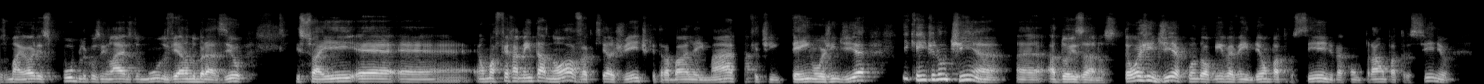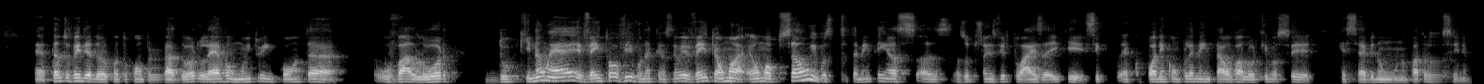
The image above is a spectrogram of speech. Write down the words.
os maiores públicos em lives do mundo vieram do Brasil. Isso aí é, é, é, uma ferramenta nova que a gente que trabalha em marketing tem hoje em dia e que a gente não tinha é, há dois anos. Então, hoje em dia, quando alguém vai vender um patrocínio, vai comprar um patrocínio, é, tanto o vendedor quanto o comprador levam muito em conta o valor do que não é evento ao vivo, né? Tem o evento é uma, é uma opção e você também tem as, as, as opções virtuais aí que se, é, podem complementar o valor que você recebe num, num patrocínio.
